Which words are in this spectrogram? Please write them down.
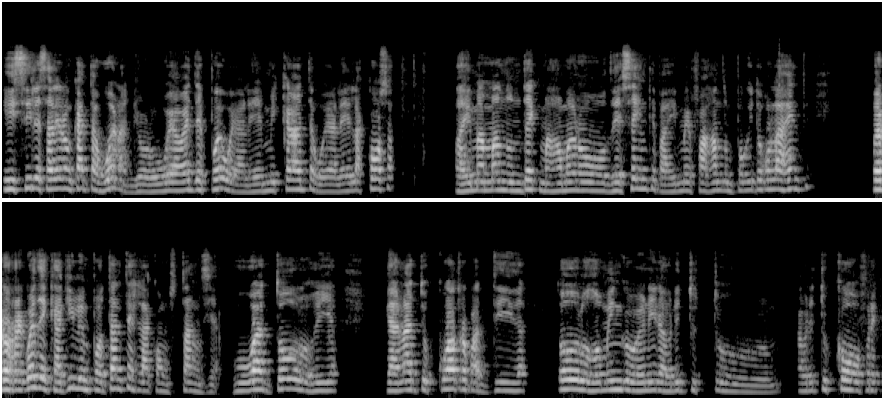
y sí le salieron cartas buenas. Yo lo voy a ver después, voy a leer mis cartas, voy a leer las cosas, para irme armando un deck más o menos decente, para irme fajando un poquito con la gente. Pero recuerden que aquí lo importante es la constancia, jugar todos los días, ganar tus cuatro partidas, todos los domingos venir a abrir tus, abrir tus cofres,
